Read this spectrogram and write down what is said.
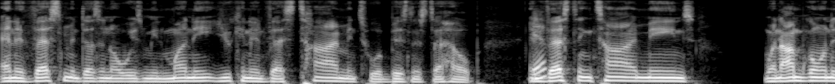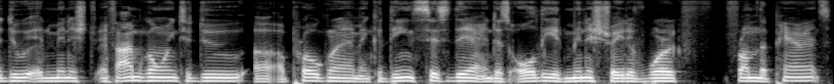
And investment doesn't always mean money. You can invest time into a business to help. Yep. Investing time means when I'm going to do administ if I'm going to do a, a program and Khadeen sits there and does all the administrative work f- from the parents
